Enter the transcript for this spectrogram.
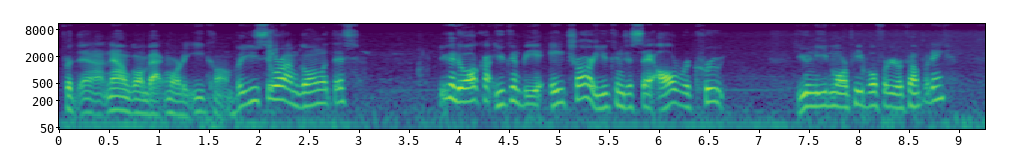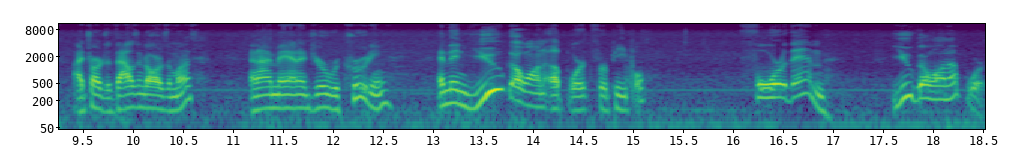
For the, uh, now, I'm going back more to e-com. But you see where I'm going with this? You can do all. You can be HR. You can just say, "I'll recruit." You need more people for your company. I charge $1,000 a month and I manage your recruiting. And then you go on Upwork for people for them. You go on Upwork.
